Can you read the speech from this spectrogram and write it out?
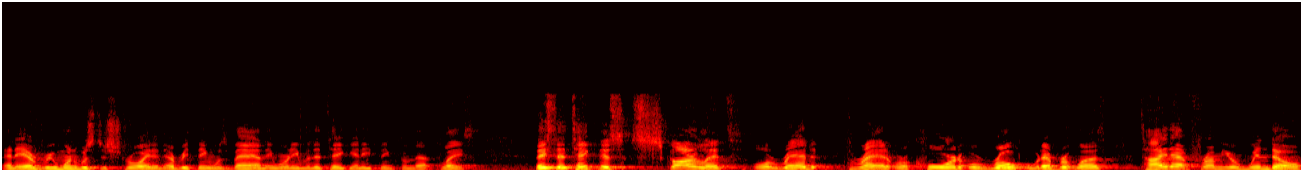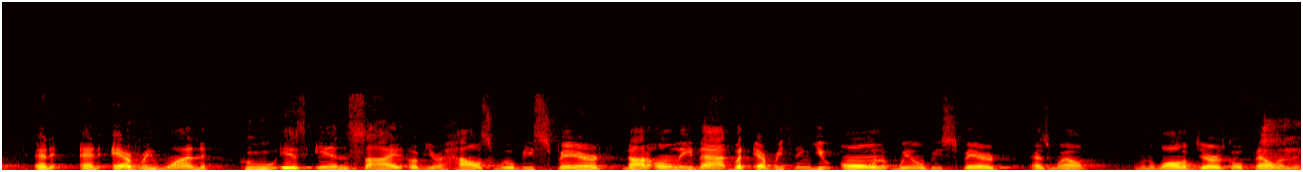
and everyone was destroyed and everything was banned. They weren't even to take anything from that place. They said, Take this scarlet or red thread or cord or rope or whatever it was, tie that from your window, and, and everyone who is inside of your house will be spared. Not only that, but everything you own will be spared as well. And when the wall of Jericho fell and the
